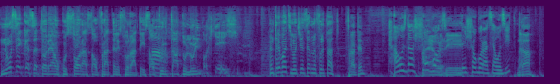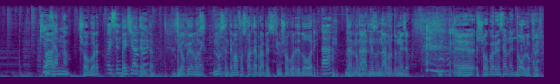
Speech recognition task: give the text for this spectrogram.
Nu se căsătoreau cu sora sau fratele suratei sau Ah. fârtatului. Ok. Întrebați-mă ce înseamnă fârtat. Frate? Auzi, da, șogor, auzit? de șogor ați auzit? Da. Ce A, înseamnă? Șogor? Voi sunteți Păi fii șogori? atentă. Eu cu Ionuț mai... nu suntem, am fost foarte aproape să fim șogori de două ori, Da? dar nu Dar cred că nu, suntem. n-a vrut Dumnezeu. Uh, șogor înseamnă două lucruri.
